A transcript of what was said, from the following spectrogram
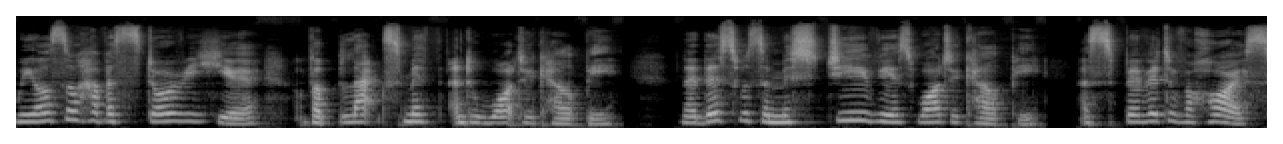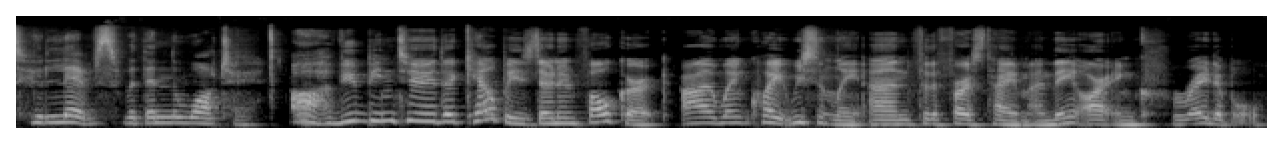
We also have a story here of a blacksmith and a water kelpie. Now, this was a mischievous water kelpie, a spirit of a horse who lives within the water. Oh, have you been to the Kelpies down in Falkirk? I went quite recently and for the first time, and they are incredible.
